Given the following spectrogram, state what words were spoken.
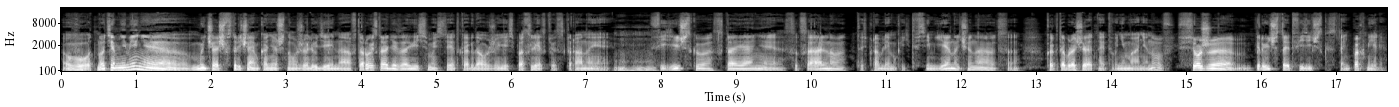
Вот. Но, тем не менее, мы чаще встречаем, конечно, уже людей на второй стадии зависимости. Это когда уже есть последствия стороны угу. физического состояния, социального. То есть, проблемы какие-то в семье начинаются, как-то обращают на это внимание. Но все же первично стоит физическое состояние, похмелье,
